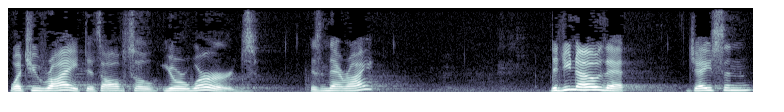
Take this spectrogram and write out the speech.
What you write is also your words. Isn't that right? Did you know that Jason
